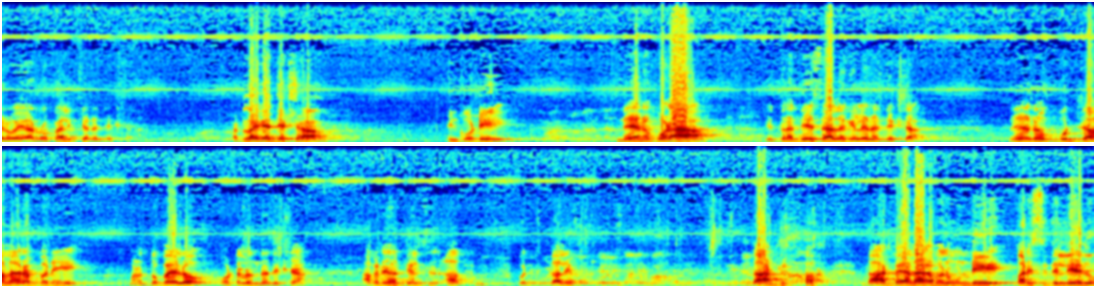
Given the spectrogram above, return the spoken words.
ఇరవై ఆరు రూపాయలు ఇచ్చారు అధ్యక్ష. అట్లాగే అధ్యక్ష ఇంకోటి నేను కూడా ఇతర దేశాల్లోకి వెళ్ళాను అధ్యక్ష. నేను బుర్జ్ అల్ అరబ్ అని మన దుబాయ్లో హోటల్ ఉంది అధ్యక్ష. అక్కడ ఏదో తెలుసు ఖలీఫ్ దాంట్లో దాంట్లో ఎలాగ మనం ఉండి పరిస్థితి లేదు.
